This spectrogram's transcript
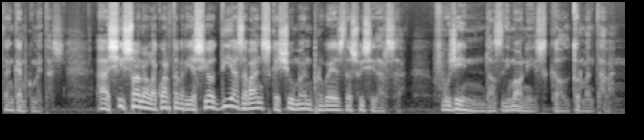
Tanquem cometes. Així sona la quarta variació dies abans que Schumann provés de suïcidar-se, fugint dels dimonis que el tormentaven.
